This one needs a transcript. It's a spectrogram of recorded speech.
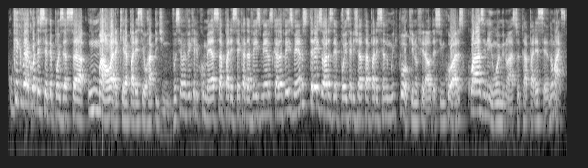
O que, que, vai acontecer depois dessa uma hora que ele apareceu rapidinho? Você vai ver que ele começa a aparecer cada vez menos, cada vez menos. Três horas depois ele já está aparecendo muito pouco. E no final das cinco horas, quase nenhum aminoácido está aparecendo mais.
